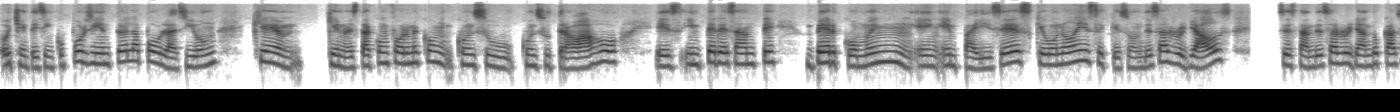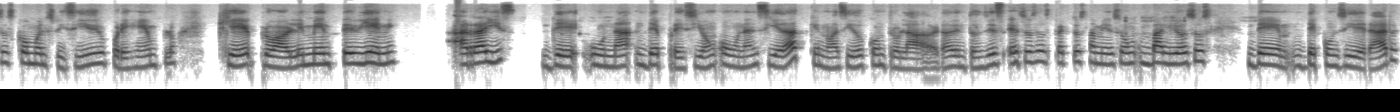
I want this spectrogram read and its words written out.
85% de la población que, que no está conforme con, con, su, con su trabajo. Es interesante ver cómo en, en, países que uno dice que son desarrollados, se están desarrollando casos como el suicidio, por ejemplo, que probablemente viene a raíz de una depresión o una ansiedad que no ha sido controlada, ¿verdad? Entonces, esos aspectos también son valiosos de, de, considerar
